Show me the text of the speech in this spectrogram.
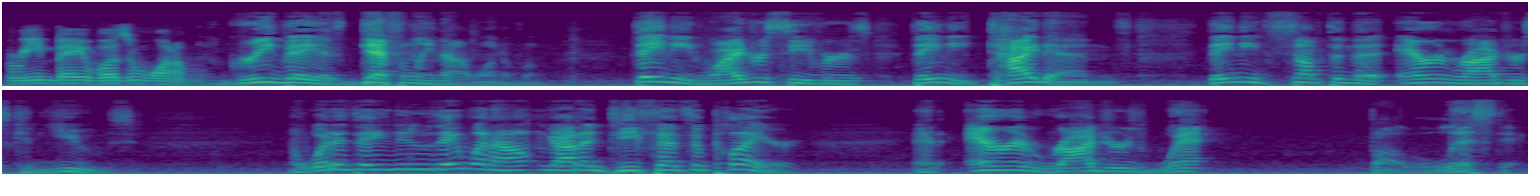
Green Bay wasn't one of them. Green Bay is definitely not one of them. They need wide receivers. They need tight ends. They need something that Aaron Rodgers can use. And what did they do? They went out and got a defensive player. And Aaron Rodgers went ballistic.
